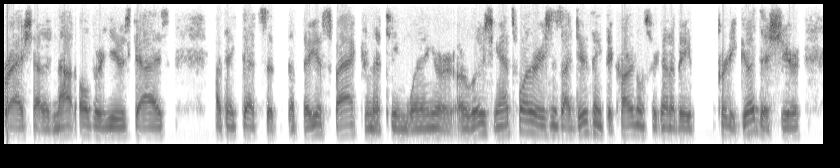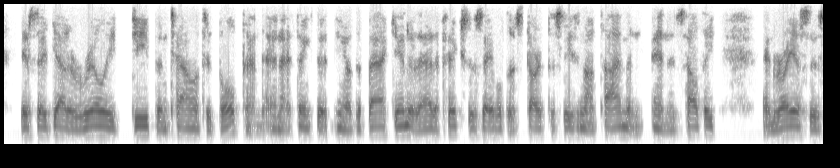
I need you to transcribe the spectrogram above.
fresh, how to not overuse guys, I think that's a, the biggest factor in a team winning or, or losing. That's one of the reasons I do think the Cardinals are going to be pretty good this year is they've got a really deep and talented bullpen. And I think that, you know, the back end of that, if Hicks is able to start the season on time and, and is healthy, and Reyes has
